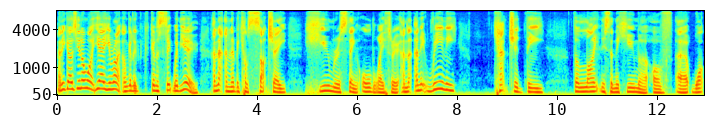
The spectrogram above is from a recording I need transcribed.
and he goes, "You know what? Yeah, you're right. I'm gonna gonna stick with you." And that and that becomes such a humorous thing all the way through, and and it really captured the the lightness and the humor of uh, what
